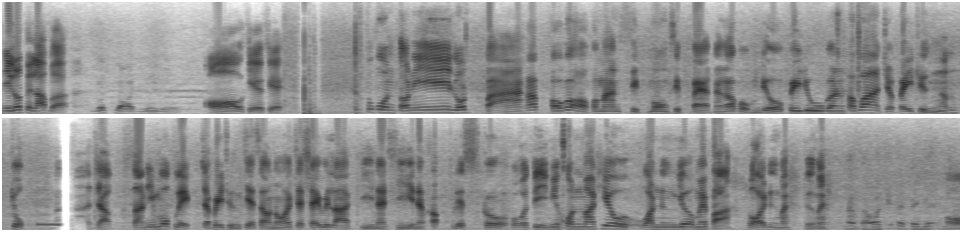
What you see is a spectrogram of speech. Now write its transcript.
นี่รถไปรับเหรอรถรออยู่นี่เลยอ๋อโอเคโอเคทุกคนตอนนี้รถป๋าครับเขาก็ออกประมาณ 10โมง18นะครับผมเดี๋ยวไปดูกันครับว่าจะไปถึงน้ำจุก จากสถานีโมกเหล็กจะไปถึงเจ็ดสาวน้อยจะใช้เวลากี่นาทีนะครับ let's go ปกติมีคนมาเที่ยววันหนึ่งเยอะไหมป๋าร้อยหนึ่งไหมถึงไหมถ้าเสาร์อาทิตย์ไปเยอะอ๋อ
